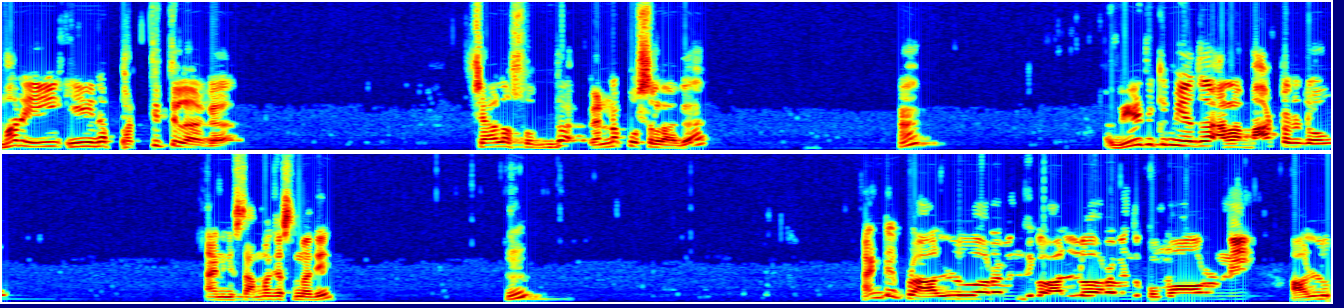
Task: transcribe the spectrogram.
మరి ఈయన పత్తిలాగా చాలా శుద్ధ వెన్నపూసలాగా ఆ, వేదిక మీద అలా మాట్లాడడం ఆయనకి సమంజసమది. అంటే ఇప్పుడు అల్లు అరవింద్ అల్లు అరవింద్ కుమారుణ్ణి అల్లు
